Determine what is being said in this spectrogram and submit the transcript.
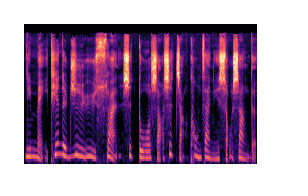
你每天的日预算是多少，是掌控在你手上的。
